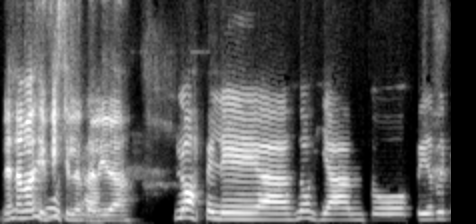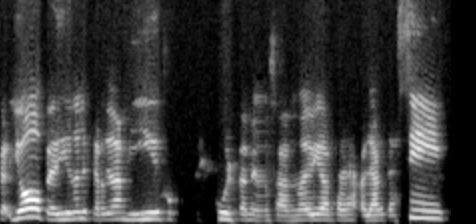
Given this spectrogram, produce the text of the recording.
Es la más difícil en realidad. las peleas, los llantos, pedirle, yo pidiéndole perdón a mi hijo, discúlpame, o sea, no debía hablar- hablarte así.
